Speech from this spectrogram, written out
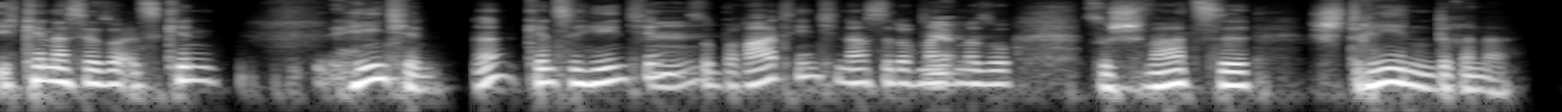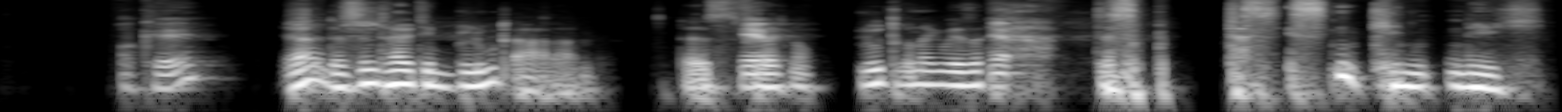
ich kenne das ja so als Kind. Hähnchen, ne? Kennst du Hähnchen? Mhm. So Brathähnchen, da hast du doch manchmal so, so schwarze Strähnen drinne. okay. Ja, das sind halt die Blutadern. Da ist Ja. vielleicht noch Blut drinne gewesen. Ja. Das, das ist ein Kind nicht.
